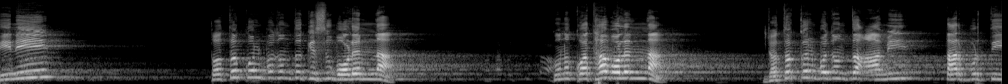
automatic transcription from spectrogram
তিনি ততক্ষণ পর্যন্ত কিছু বলেন না, কোনো কথা বলেন না। যতক্ষণ পর্যন্ত আমি তার প্রতি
